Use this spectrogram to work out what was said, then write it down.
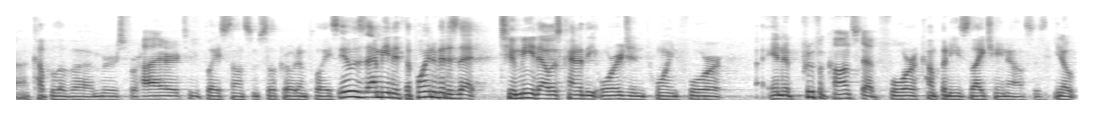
a couple of uh, mirrors for hire to be placed on some Silk Road employees. It was, I mean, the point of it is that to me, that was kind of the origin point for, in a proof of concept for companies like Chainalysis. You know,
